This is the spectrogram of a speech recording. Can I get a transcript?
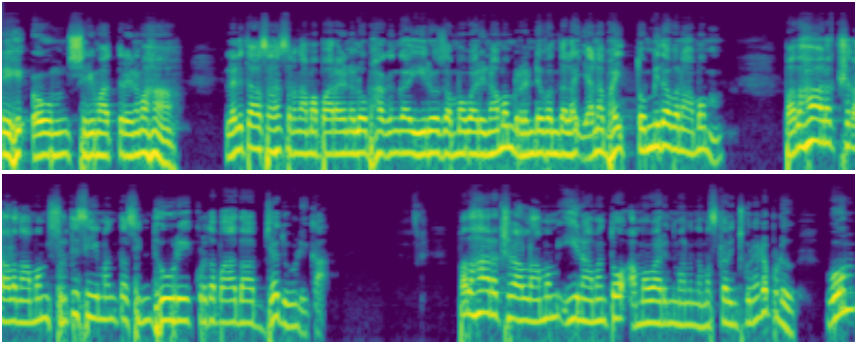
హరి ఓం శ్రీమాత్రే నమ. లలితా సహస్రనామ పారాయణలో భాగంగా ఈరోజు అమ్మవారి నామం రెండు వందల ఎనభై తొమ్మిదవ నామం. పదహారక్షరాల నామం శృతి సీమంత సింధూరీకృత పాదాబ్జ ధూళిక. పదహారక్షరాల నామం ఈ నామంతో అమ్మవారిని మనం నమస్కరించుకునేటప్పుడు ఓం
